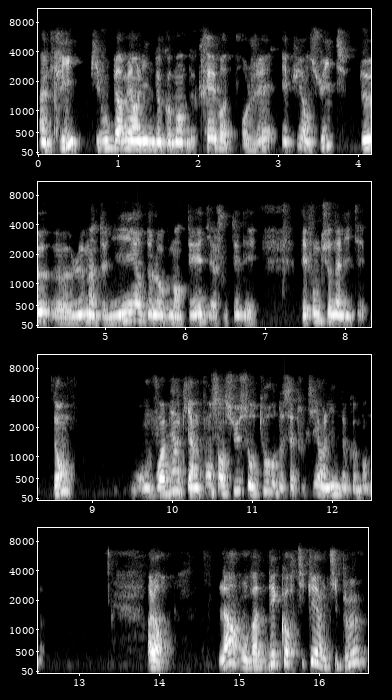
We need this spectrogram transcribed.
un CLI qui vous permet en ligne de commande de créer votre projet et puis ensuite de euh, le maintenir, de l'augmenter, d'y ajouter des, fonctionnalités. Donc, on voit bien qu'il y a un consensus autour de cet outil en ligne de commande. Alors, là, on va décortiquer un petit peu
